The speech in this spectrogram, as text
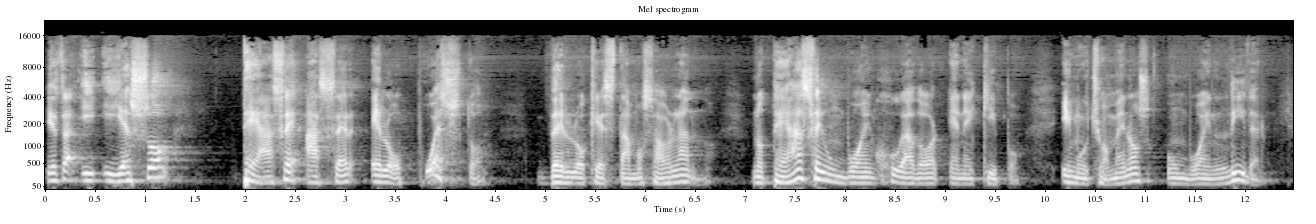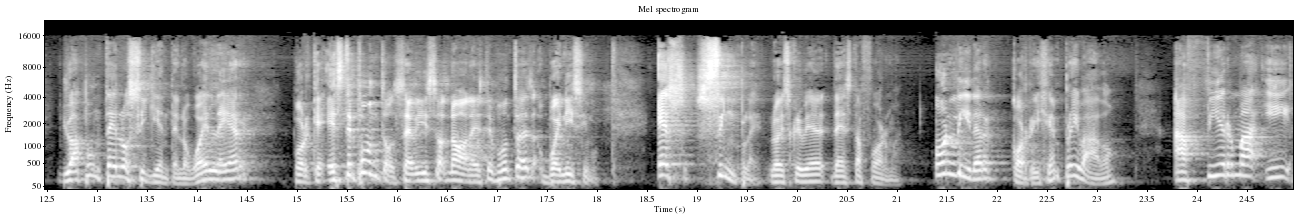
Y, está- y- y eso te hace hacer el opuesto de lo que estamos hablando. No te hace un buen jugador en equipo. Y mucho menos un buen líder. Yo apunté lo siguiente, lo voy a leer porque este punto se hizo, no, este punto es buenísimo. Es simple, lo escribí de esta forma. Un líder corrige en privado, afirma y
